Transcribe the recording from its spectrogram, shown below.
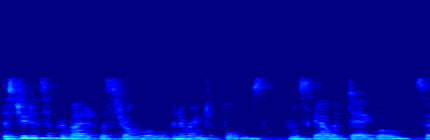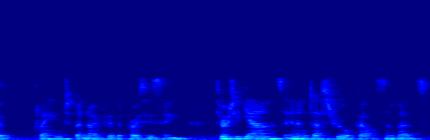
The students are provided with strong wool in a range of forms, from scoured dag wool, so cleaned but no further processing, through to yarns and industrial felts and buds.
